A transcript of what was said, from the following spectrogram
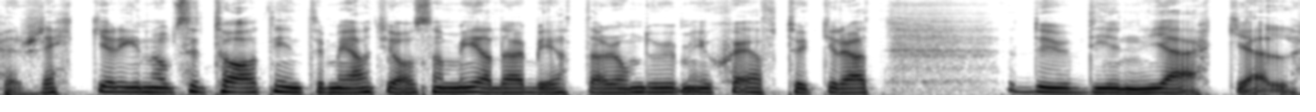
räcker inom citat inte med att jag som medarbetare, om du är min chef, tycker att du din jäkel.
